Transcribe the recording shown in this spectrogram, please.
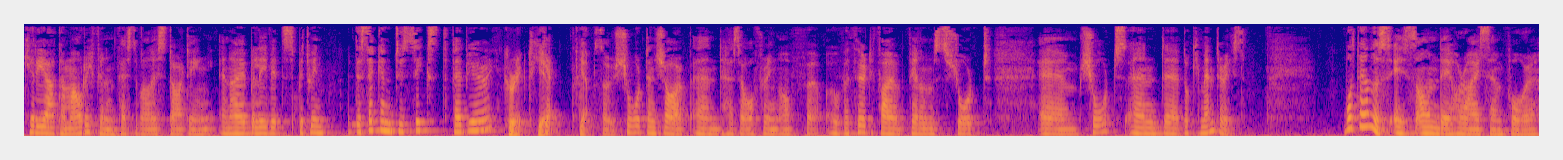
Kiriata Maori Film Festival is starting, and I believe it's between the 2nd to 6th February. Correct. Yeah. Yeah. Yeah. So short and sharp, and has an offering of uh, over 35 films, short, um, shorts, and uh, documentaries. What else is on the horizon for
